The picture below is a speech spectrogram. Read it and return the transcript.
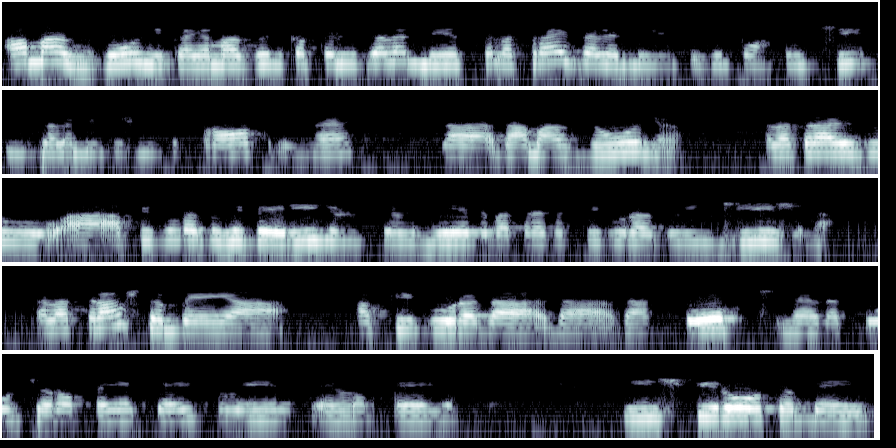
amazônica e amazônica pelos elementos, ela traz elementos importantíssimos, elementos muito próprios né, da, da Amazônia. Ela traz o, a, a, figura do ribeirinho no seu enredo, ela traz a figura do indígena, ela traz também a, a figura da, da, da corte, né, da corte europeia, que é a influência europeia, e inspirou também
